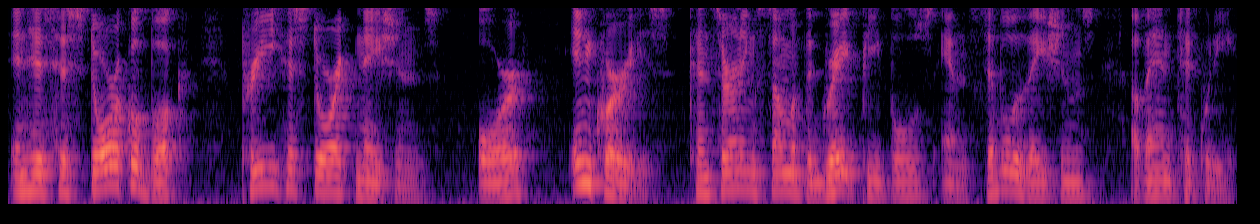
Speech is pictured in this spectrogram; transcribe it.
in his historical book Prehistoric Nations, or inquiries concerning some of the great peoples and civilizations of antiquity,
